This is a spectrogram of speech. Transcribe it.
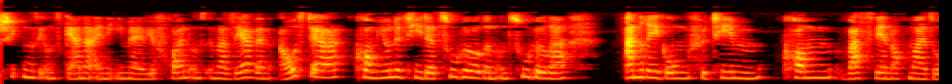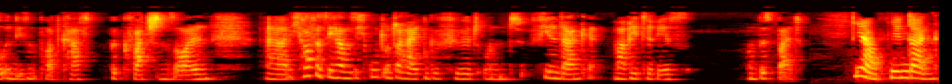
schicken Sie uns gerne eine E-Mail. Wir freuen uns immer sehr, wenn aus der Community der Zuhörerinnen und Zuhörer Anregungen für Themen kommen, was wir nochmal so in diesem Podcast bequatschen sollen. Äh, ich hoffe, Sie haben sich gut unterhalten gefühlt und vielen Dank, Marie-Therese, und bis bald. Ja, vielen Dank.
